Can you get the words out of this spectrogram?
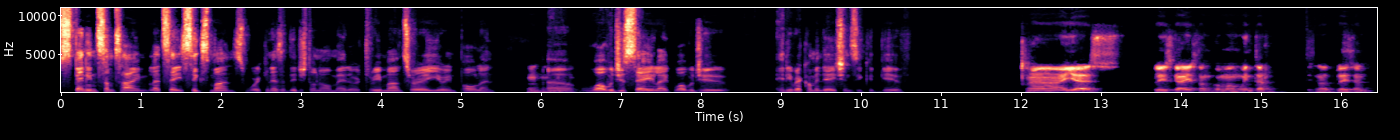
spending some time, let's say six months working as a digital nomad or three months or a year in Poland, mm-hmm. uh, what would you say? Like, what would you, any recommendations you could give? Uh, yes. Please, guys, don't come on winter. It's not pleasant.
